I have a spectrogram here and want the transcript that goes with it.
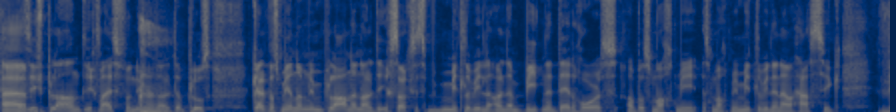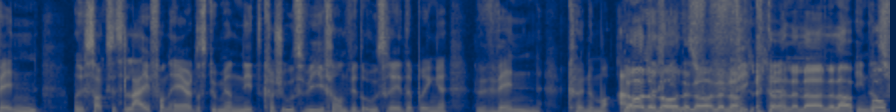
Das ist, Genau. das Ähm, ist geplant. Ich weiß von nichts, Alter. Plus, gell, was wir noch nicht planen, Alter, ich sage es jetzt mittlerweile, Alter, a dead horse, aber es macht mich, es macht mich mittlerweile auch hässig. Wenn, und ich sage es jetzt live on air, dass du mir nicht kannst ausweichen und wieder Ausreden bringen, wenn können wir endlich in das verfickte, in das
